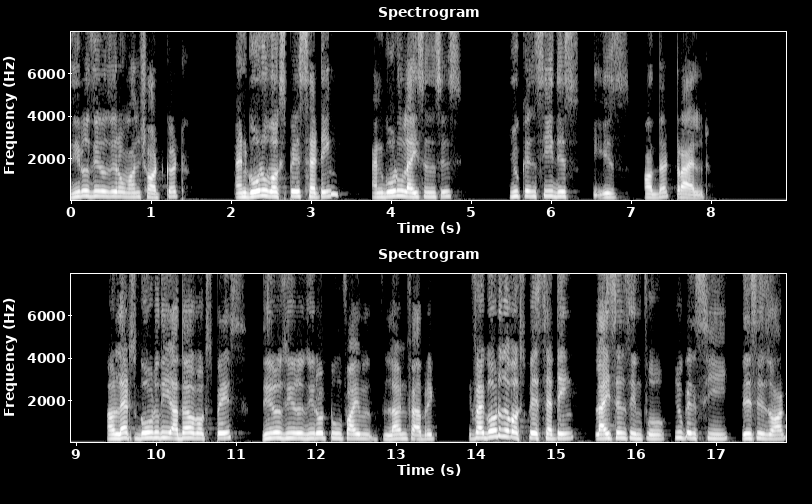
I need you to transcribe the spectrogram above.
0001 shortcut and go to workspace setting, and go to licenses, you can see this is on the trial. Now let's go to the other workspace 00025 learn fabric. If I go to the workspace setting, license info, you can see this is on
